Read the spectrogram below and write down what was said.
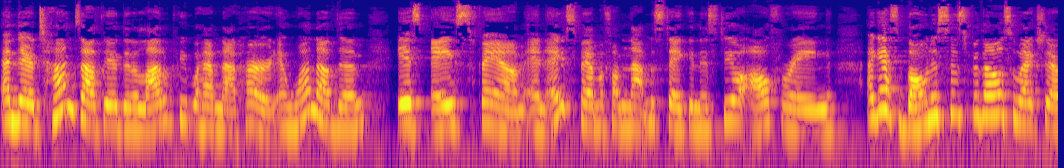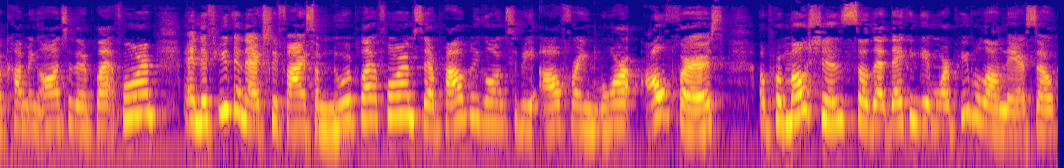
And there are tons out there that a lot of people have not heard. And one of them is Ace Fam. And Ace Fam, if I'm not mistaken, is still offering, I guess, bonuses for those who actually are coming onto their platform. And if you can actually find some newer platforms, they're probably going to be offering more offers or promotions so that they can get more people on there. So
